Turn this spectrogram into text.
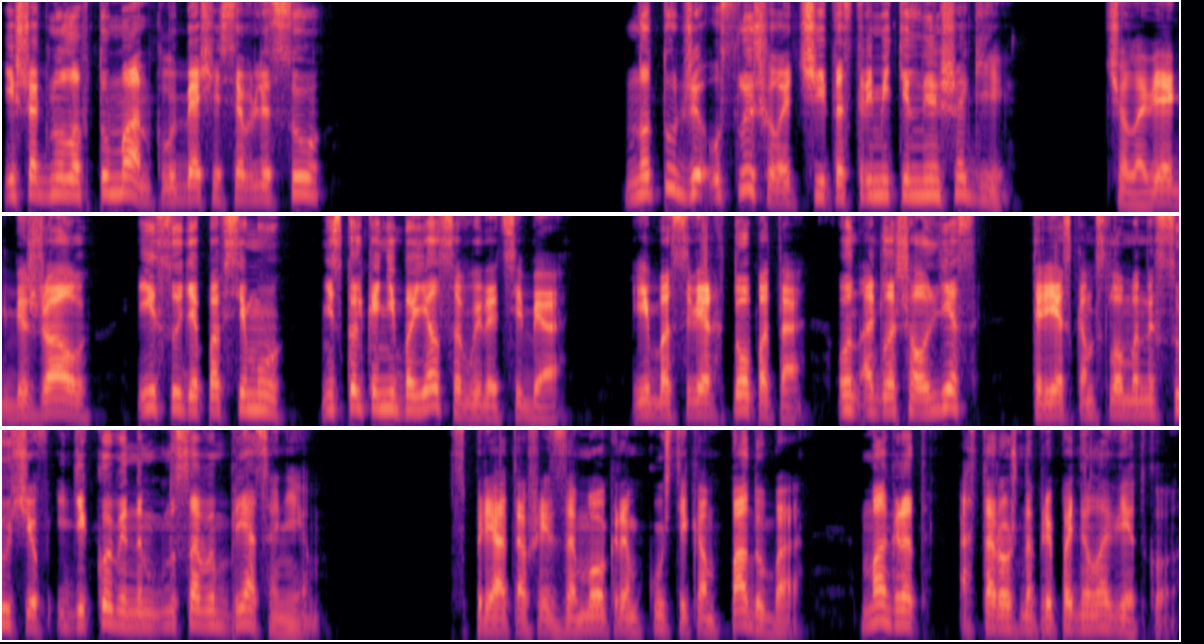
и шагнула в туман, клубящийся в лесу, но тут же услышала чьи-то стремительные шаги. Человек бежал и, судя по всему, нисколько не боялся выдать себя, ибо сверх топота он оглашал лес треском сломанных сучьев и диковинным гнусавым бряцанием. Спрятавшись за мокрым кустиком падуба, Маград осторожно приподняла ветку.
